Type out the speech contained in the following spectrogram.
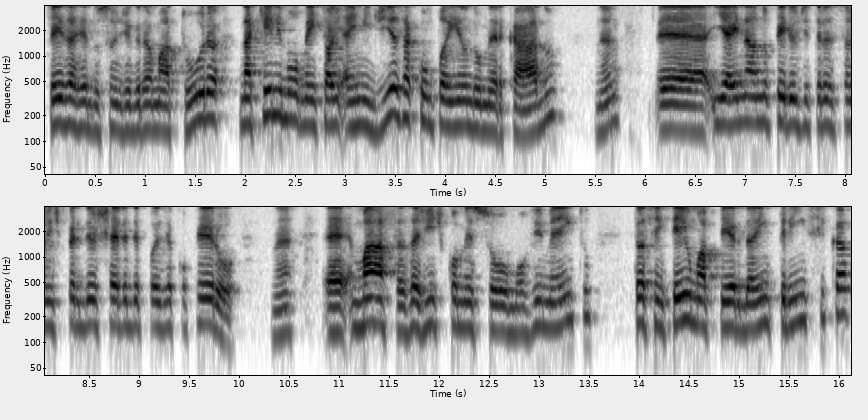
fez a redução de gramatura, naquele momento a M Dias acompanhando o mercado, né? É, e aí na, no período de transição a gente perdeu share e depois recuperou. Né? é, massas, a gente começou o movimento, então, assim, tem uma perda intrínseca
